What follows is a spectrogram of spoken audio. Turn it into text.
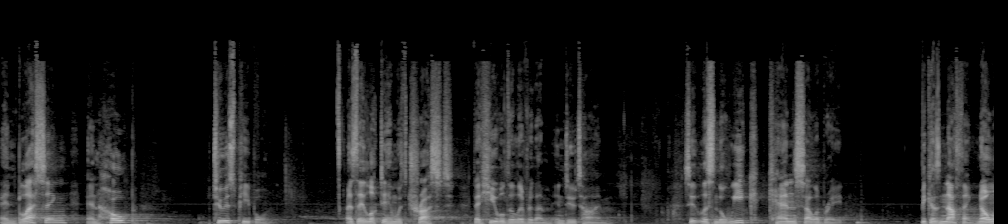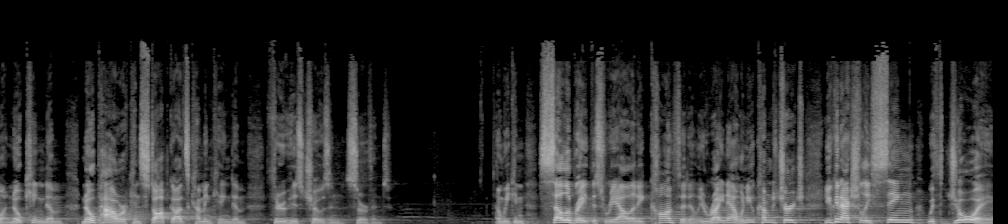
and blessing and hope to his people as they look to him with trust that he will deliver them in due time. See, listen, the weak can celebrate, Because nothing, no one, no kingdom, no power can stop God's coming kingdom through his chosen servant. And we can celebrate this reality confidently right now. When you come to church, you can actually sing with joy.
